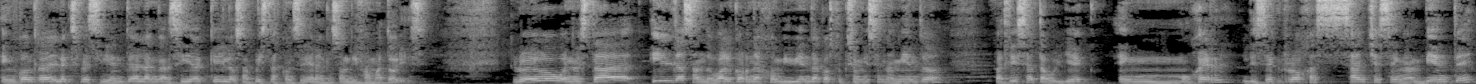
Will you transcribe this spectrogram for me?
en contra del expresidente Alan García que los apristas consideran que son difamatorias. Luego, bueno, está Hilda Sandoval Cornejo en Vivienda, Construcción y Saneamiento, Patricia Tauliek en Mujer, Lisette Rojas Sánchez en Ambiente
